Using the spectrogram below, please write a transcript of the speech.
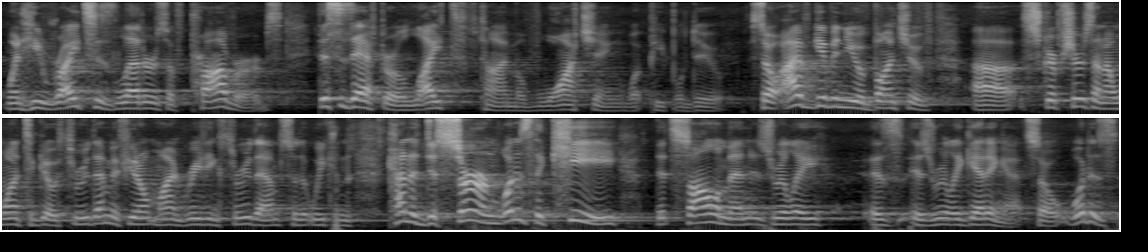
when he writes his letters of Proverbs, this is after a lifetime of watching what people do. So I've given you a bunch of uh, scriptures, and I want to go through them, if you don't mind reading through them, so that we can kind of discern what is the key that Solomon is really, is, is really getting at. So what is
